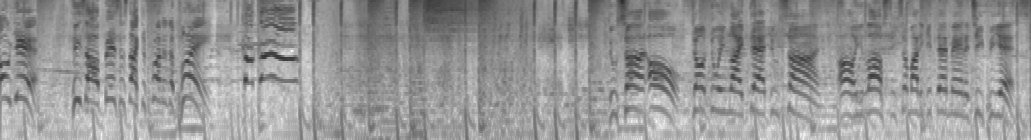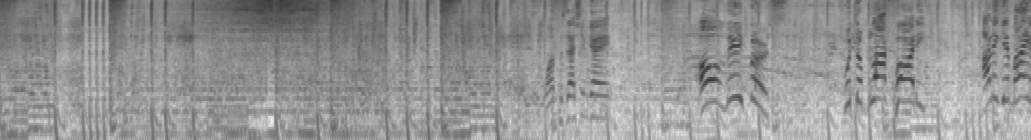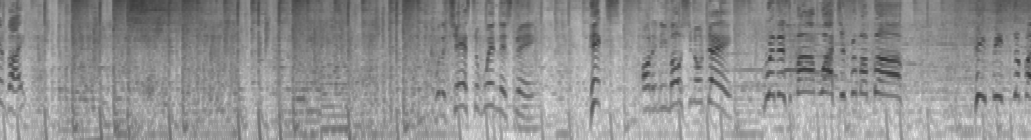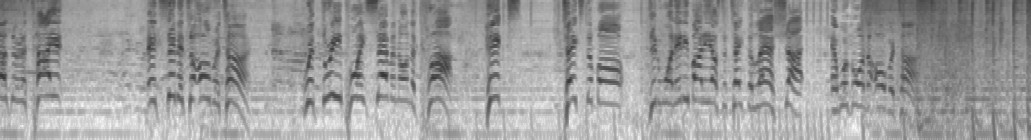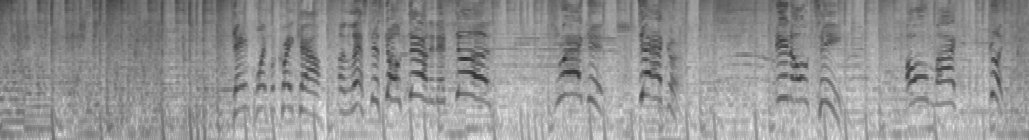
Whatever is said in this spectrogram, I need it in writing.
Oh yeah, he's all business like the front of the plane. Coco. Dusan, oh, don't do him like that, Dusan. Oh, you lost him. Somebody get that man a GPS. One possession game. Oh, Lieffers with the block party. I didn't get my invite. With a chance to win this thing. Hicks on an emotional day with his mom watching from above. He beats the buzzer to tie it and send it to overtime. With 3.7 on the clock, Hicks takes the ball, didn't want anybody else to take the last shot, and we're going to overtime. Game point for Krakow, unless this goes down, and it does. Dragon Dagger in OT. Oh my goodness.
